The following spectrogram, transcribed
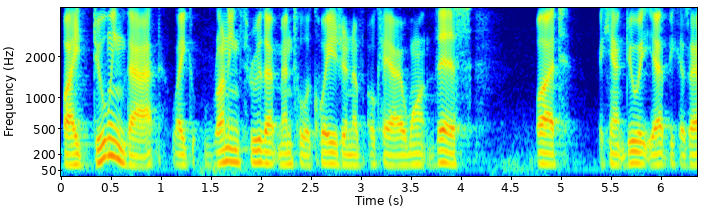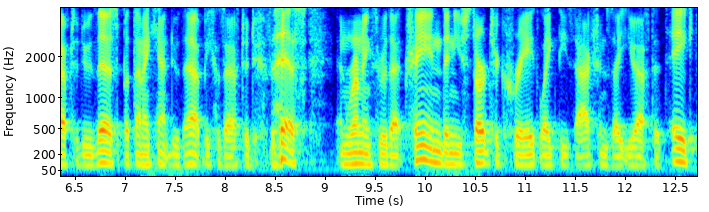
by doing that, like running through that mental equation of, okay, I want this, but I can't do it yet because I have to do this, but then I can't do that because I have to do this, and running through that chain, then you start to create like these actions that you have to take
